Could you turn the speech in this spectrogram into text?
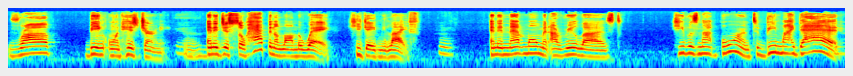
Rob being on his journey. Mm-hmm. And it just so happened along the way, he gave me life. Hmm. And in that moment, I realized he was not born to be my dad.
